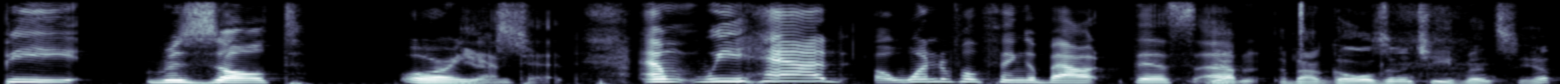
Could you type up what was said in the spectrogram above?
be result oriented. And we had a wonderful thing about this. Yep, Um, about goals and achievements yep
